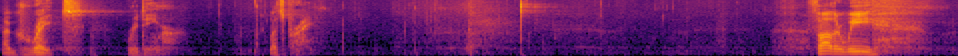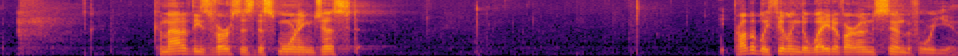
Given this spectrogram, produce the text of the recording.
a great Redeemer. Let's pray. Father, we come out of these verses this morning just probably feeling the weight of our own sin before you.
